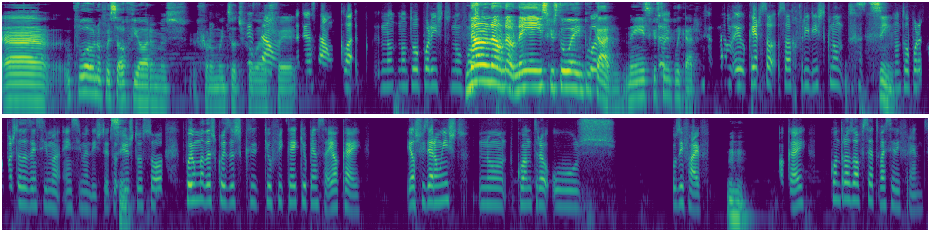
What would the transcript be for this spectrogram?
Ah, o problema não foi só a Fiora, mas foram muitos outros problemas. Atenção, Foi... Atenção, cla- não estou a pôr isto no Não, não, voto, não, não, nem é isso que eu estou a implicar. Nem é isso que eu estou a implicar. não, Eu quero só, só referir isto que não, Sim. não estou a pôr as culpas todas em cima, em cima disto. Eu, tô- eu estou só. Foi uma das coisas que, que eu fiquei que eu pensei, ok, eles fizeram isto no, contra os, os E5, Uhum. ok? Contra os offset vai ser diferente.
